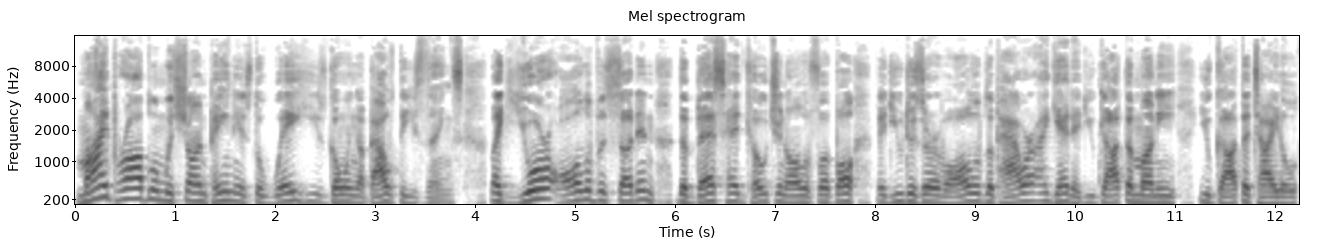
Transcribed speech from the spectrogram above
My problem with Sean Payton is the way he's going about these things. Like you're all of a sudden the best head coach in all of football, that you deserve all of the power. I get it. You got the money, you got the title,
